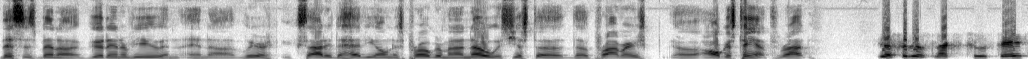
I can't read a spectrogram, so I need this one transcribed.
this has been a good interview, and, and uh, we're excited to have you on this program. And I know it's just uh, the primaries uh, August 10th, right? Yes, it is next Tuesday.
